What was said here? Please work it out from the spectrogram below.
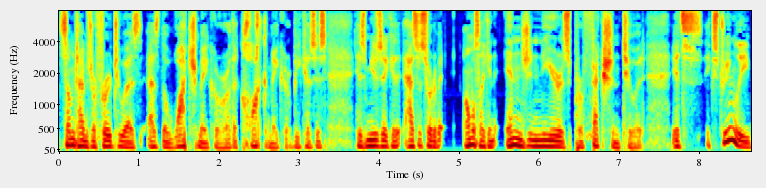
sometimes referred to as, as the watchmaker or the clockmaker because his, his music has a sort of almost like an engineer's perfection to it. It's extremely,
